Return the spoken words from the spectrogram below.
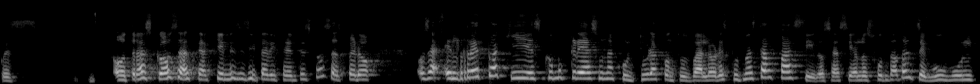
Pues otras cosas, cada quien necesita diferentes cosas, pero o sea, el reto aquí es cómo creas una cultura con tus valores, pues no es tan fácil, o sea, si a los fundadores de Google,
